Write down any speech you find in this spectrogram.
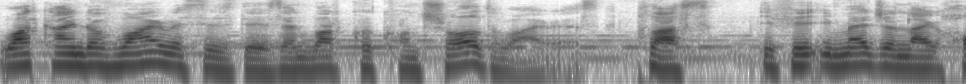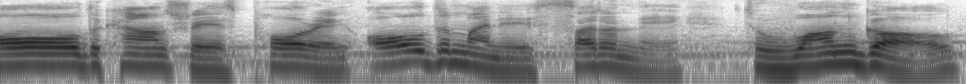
what kind of virus is this and what could control the virus. Plus, if you imagine like all the country is pouring all the money suddenly to one goal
